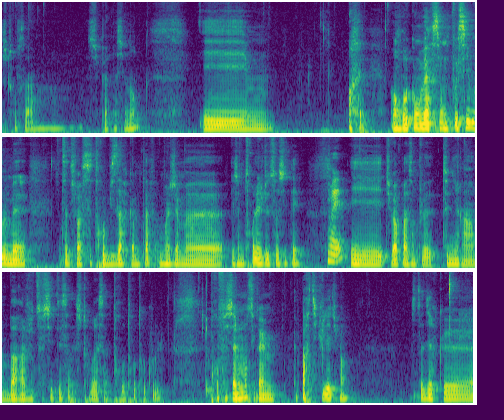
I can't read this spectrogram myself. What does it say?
je trouve ça super passionnant. Et en reconversion possible, mais ça, tu vois, c'est trop bizarre comme taf. Moi, j'aime euh, j'aime trop les jeux de société. Ouais. Et tu vois, par exemple, tenir un bar à jeux de société, ça, je trouverais ça trop, trop, trop cool. Professionnellement, c'est quand même particulier, tu vois. C'est-à-dire que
